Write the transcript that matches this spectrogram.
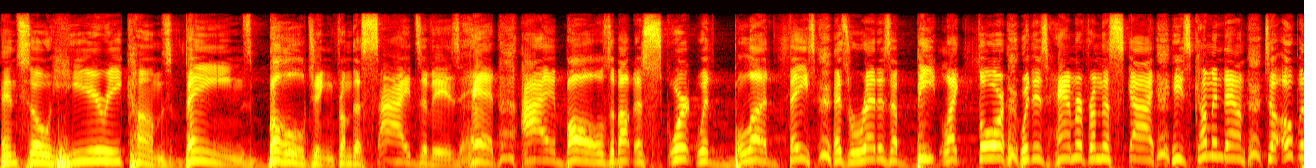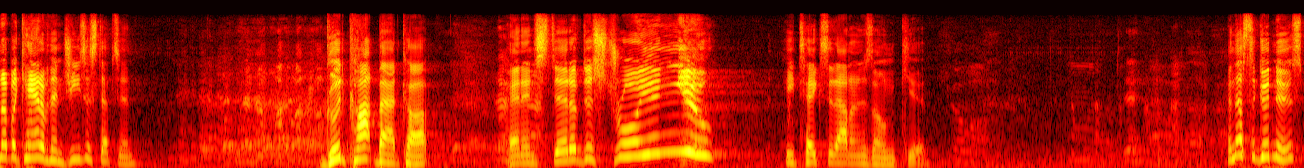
And so here he comes, veins bulging from the sides of his head, eyeballs about to squirt with blood, face as red as a beet, like Thor with his hammer from the sky. He's coming down to open up a can of, then Jesus steps in. Good cop, bad cop. And instead of destroying you, he takes it out on his own kid. And that's the good news.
